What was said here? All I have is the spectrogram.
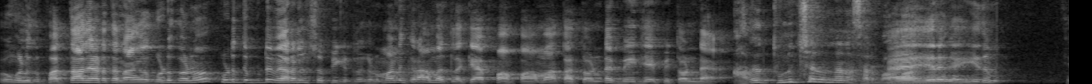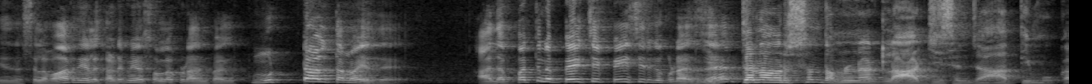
உங்களுக்கு பத்தாவது இடத்த நாங்கள் கொடுக்கணும். கொடுத்துவிட்டு விரல் சுப்பிக்கிட்டு இருக்கணுமான்னு கிராமத்தில் கேட்பான். பாமக தொண்டை பிஜேபி தொண்டை. அது துணிச்சல் தானே சார். இருங்க. இது இது சில வார்த்தைகளை கடுமையாக சொல்லக்கூடாதுன்னு பாருங்க. முட்டாள்தனம் இது. அதை பற்றின பேச்சே பேசியிருக்க கூடாது சார். இத்தனை வருஷம் தமிழ்நாட்டில் ஆட்சி செஞ்ச அதிமுக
